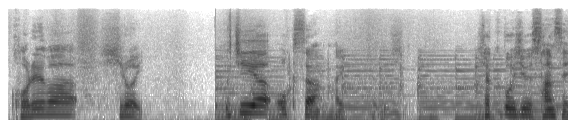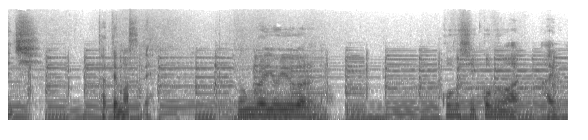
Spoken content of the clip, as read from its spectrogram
これは広い。うちや奥さん。はい。153センチ。立てますね。どんぐらい余裕があるんだろう。拳1個分は入るね。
